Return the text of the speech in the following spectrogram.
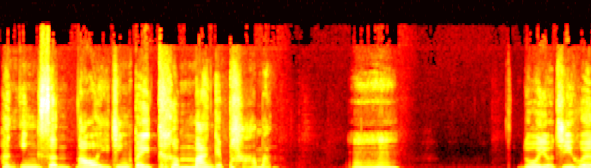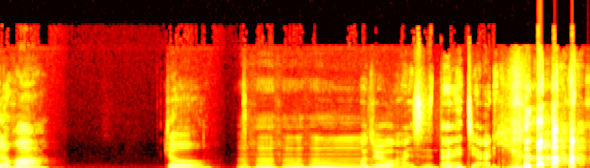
很阴森，然后已经被藤蔓给爬满。嗯，如果有机会的话，就嗯哼哼哼，我觉得我还是待在家里。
